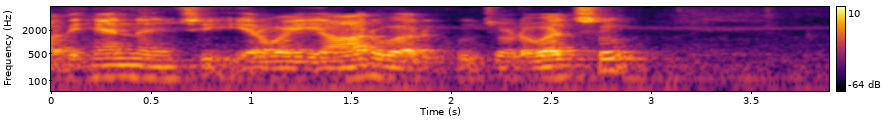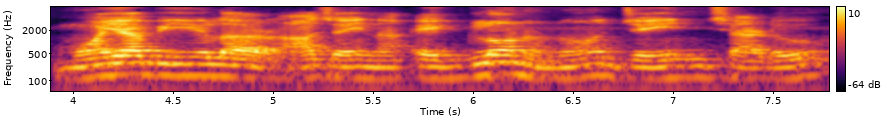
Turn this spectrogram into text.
పదిహేను నుంచి ఇరవై ఆరు వరకు చూడవచ్చు. మోయాబీయుల రాజైన ఎగ్లోనును జయించాడు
